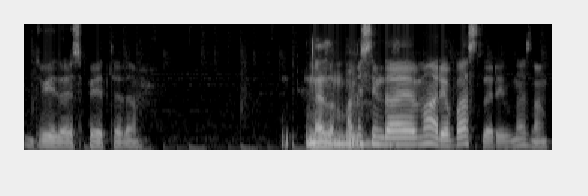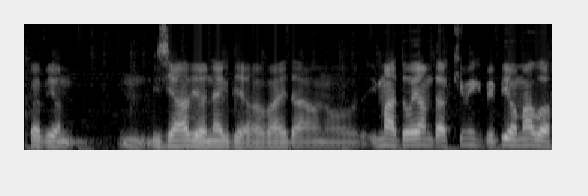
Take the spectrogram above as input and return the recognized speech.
2025. da. Ne znam. A mislim da je Mario Bastler ili ne znam ko je bio izjavio negdje ovaj, da ono, ima dojam da Kimik bi bio malo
